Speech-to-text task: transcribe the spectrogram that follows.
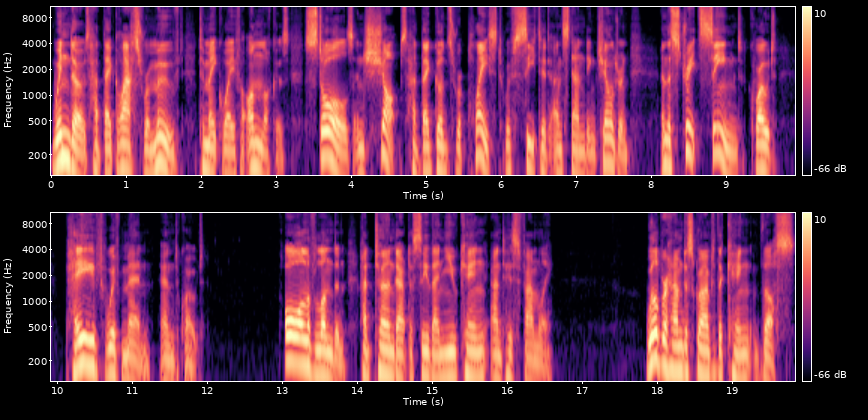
Windows had their glass removed to make way for onlookers. Stalls and shops had their goods replaced with seated and standing children, and the streets seemed, quote, paved with men, All of London had turned out to see their new king and his family. Wilbraham described the king thus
